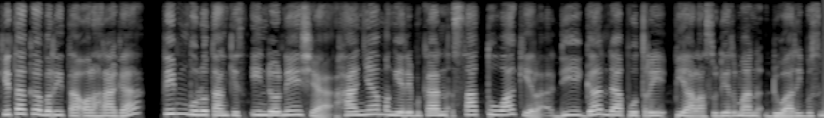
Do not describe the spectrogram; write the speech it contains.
Kita ke berita olahraga. Tim bulu tangkis Indonesia hanya mengirimkan satu wakil di ganda putri Piala Sudirman 2019,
